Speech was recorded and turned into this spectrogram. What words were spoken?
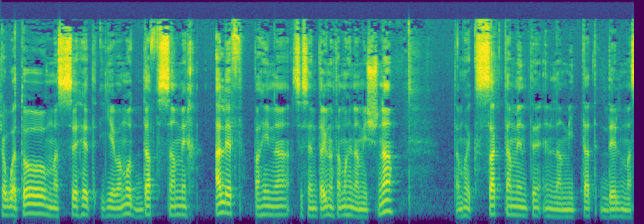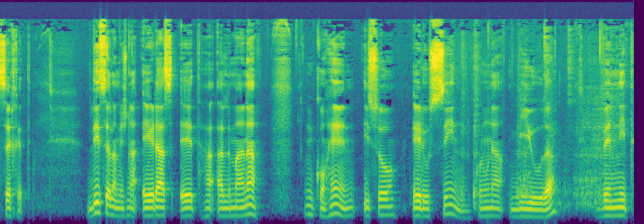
Shawato Masejet Yevamot Daf Samech Aleph, página 61. Estamos en la Mishnah. Estamos exactamente en la mitad del Masejet. Dice la Mishnah, Eras et ha'almana. Un cohen hizo erusin con una viuda. Venit.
